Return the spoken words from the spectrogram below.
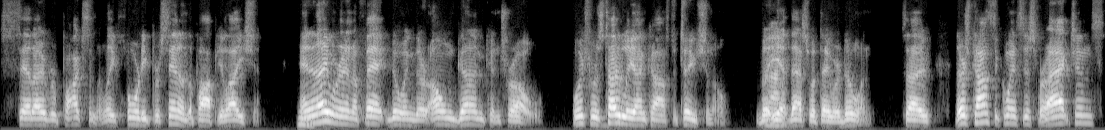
set over approximately 40% of the population. And hmm. they were in effect doing their own gun control, which was totally unconstitutional. But yet that's what they were doing. So there's consequences for actions.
